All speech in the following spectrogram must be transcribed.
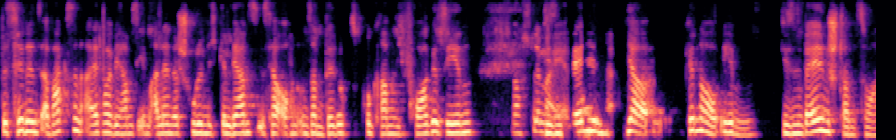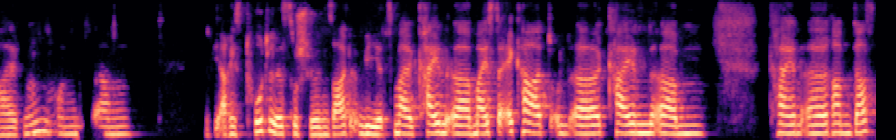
bis hin ins Erwachsenenalter. Wir haben es eben alle in der Schule nicht gelernt. Es ist ja auch in unserem Bildungsprogramm nicht vorgesehen. Noch schlimmer. Diesen Wellen, ja, genau, eben. Diesen Wellenstand zu halten. Mhm. Und ähm, wie Aristoteles so schön sagt, irgendwie jetzt mal kein äh, Meister Eckhart und äh, kein, ähm, kein äh, Ramdas.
